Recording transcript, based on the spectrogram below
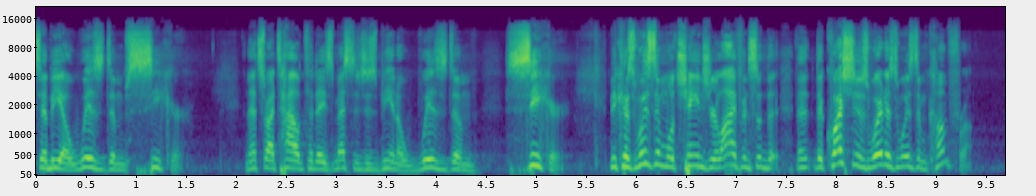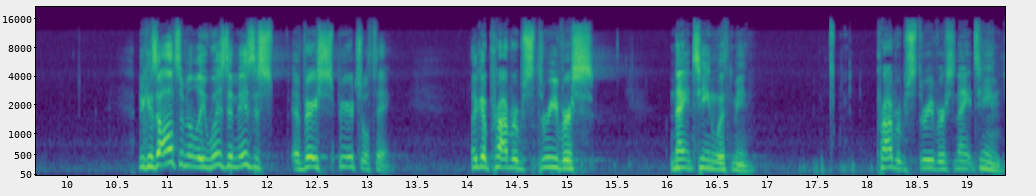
to be a wisdom seeker. And that's why I titled today's message is being a wisdom seeker. Because wisdom will change your life. And so the, the, the question is, where does wisdom come from? Because ultimately, wisdom is a, a very spiritual thing. Look at Proverbs 3, verse 19 with me. Proverbs 3, verse 19.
